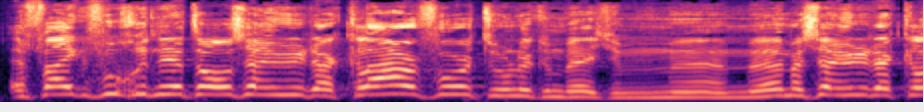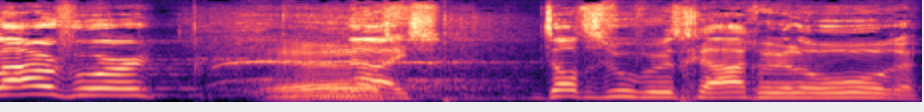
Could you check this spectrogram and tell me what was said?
En Fijke vroeg het net al, zijn jullie daar klaar voor? Toen ik een beetje, maar zijn jullie daar klaar voor? Yes. Nice. Dat is hoe we het graag willen horen.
